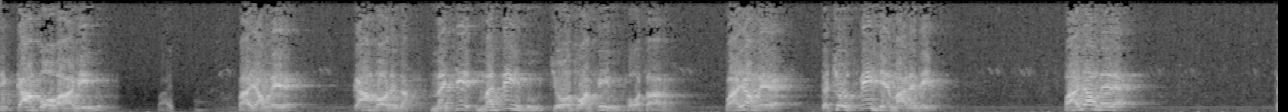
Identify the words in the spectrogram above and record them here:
ဒီကံပေါ်ပါပြီလို့ဘာကြောင့်လဲတဲ့ကံပေါ်တဲ့ဆိုမကြည့်မသိသူကြော်သွားသိသူပေါ်သားတယ်ဘာကြောင့်လဲတဲ့တချို့သိခြင်းမှလည်းသိဘာကြောင့်လဲတဲ့တ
